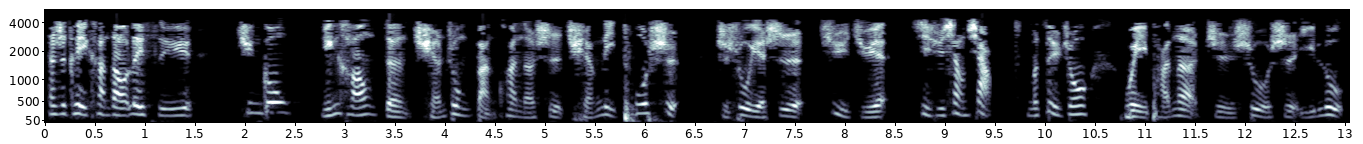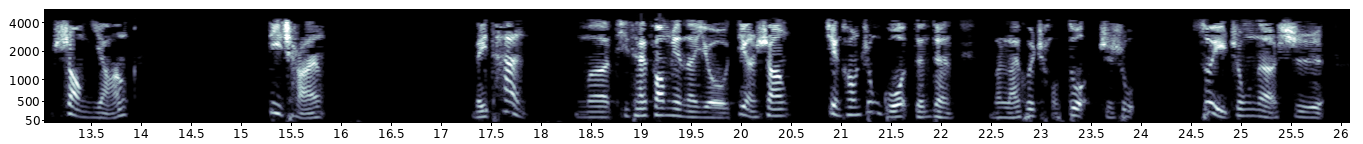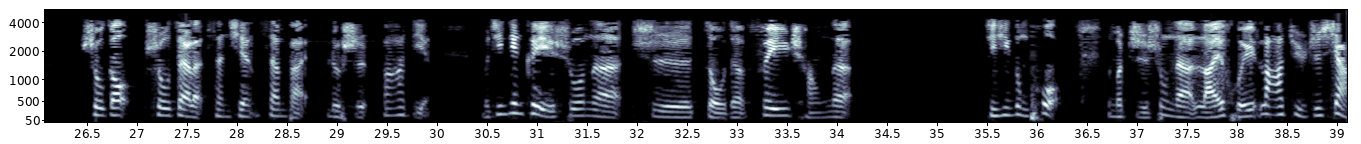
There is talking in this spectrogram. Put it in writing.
但是可以看到，类似于军工、银行等权重板块呢，是全力托市，指数也是拒绝继续向下。那么最终尾盘呢，指数是一路上扬，地产、煤炭。那么题材方面呢，有电商、健康中国等等，那么来回炒作，指数最终呢是收高，收在了三千三百六十八点。那么今天可以说呢是走的非常的惊心动魄。那么指数呢来回拉锯之下，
